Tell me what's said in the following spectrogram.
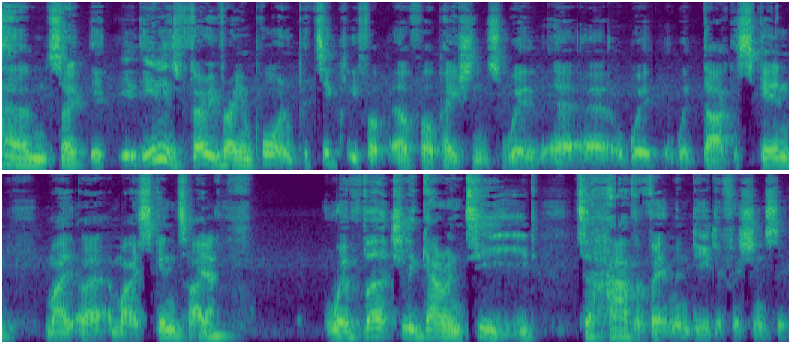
Um, so it, it is very very important, particularly for uh, for patients with uh, uh, with with darker skin, my uh, my skin type. Yeah. We're virtually guaranteed to have a vitamin D deficiency,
